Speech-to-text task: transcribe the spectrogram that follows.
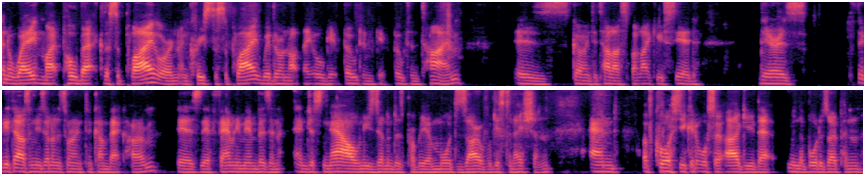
in a way might pull back the supply or increase the supply. Whether or not they all get built and get built in time is going to tell us. But like you said, there is 30,000 New Zealanders wanting to come back home. There's their family members, and, and just now, New Zealand is probably a more desirable destination. And of course, you could also argue that when the borders open,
